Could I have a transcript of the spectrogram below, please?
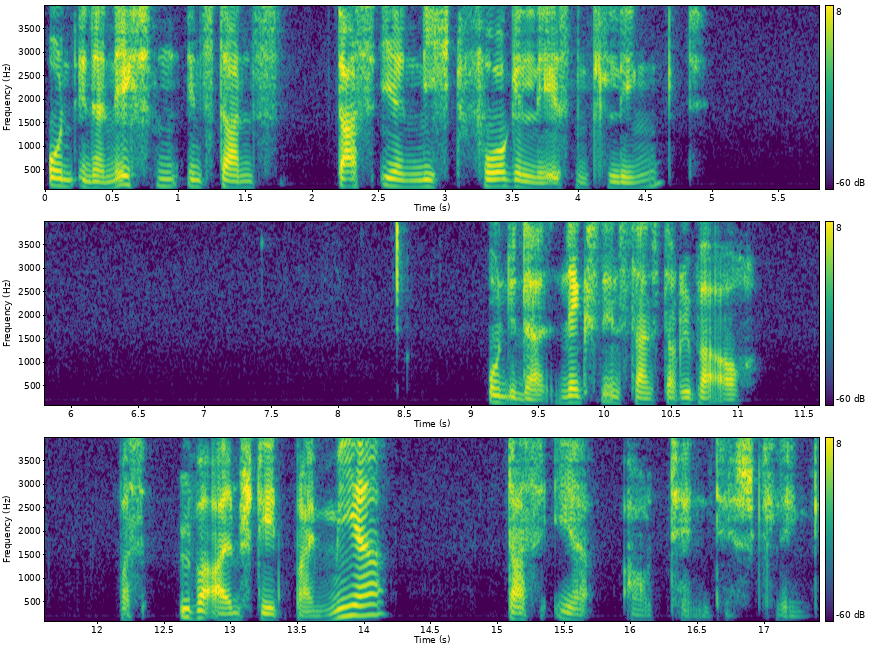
und in der nächsten Instanz, dass ihr nicht vorgelesen klingt, und in der nächsten Instanz darüber auch, was über allem steht bei mir, dass ihr authentisch klingt.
